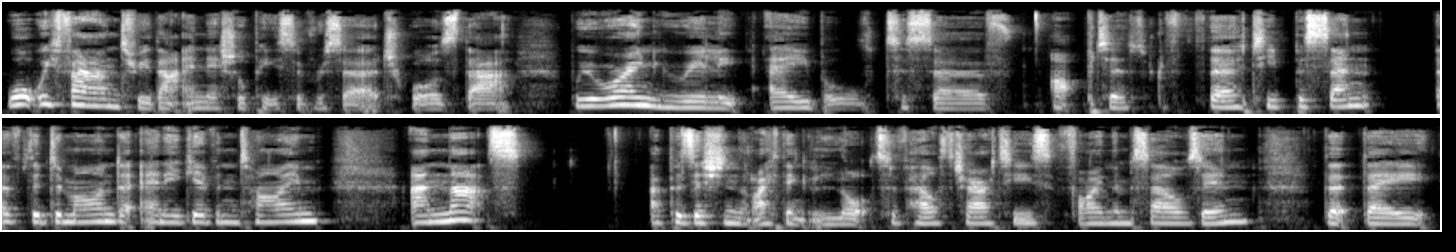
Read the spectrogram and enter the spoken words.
What we found through that initial piece of research was that we were only really able to serve up to sort of 30% of the demand at any given time. And that's a position that I think lots of health charities find themselves in, that they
